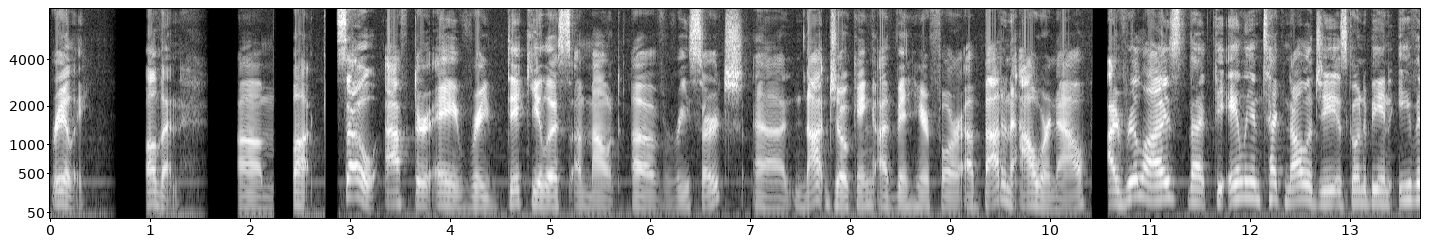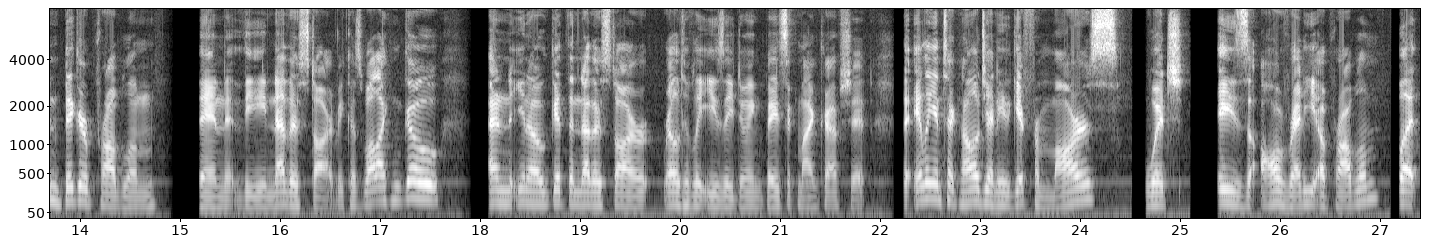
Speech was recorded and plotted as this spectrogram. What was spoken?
Really? Well then. Um fuck. So, after a ridiculous amount of research, uh, not joking, I've been here for about an hour now, I realized that the alien technology is going to be an even bigger problem than the Nether Star, because while I can go and, you know, get the Nether Star relatively easy doing basic Minecraft shit, the alien technology I need to get from Mars, which is already a problem, but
